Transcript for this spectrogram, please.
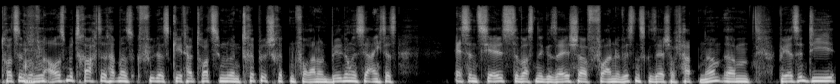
trotzdem mhm. so von außen betrachtet hat man das Gefühl, es geht halt trotzdem nur in Trippelschritten voran und Bildung ist ja eigentlich das Essentiellste, was eine Gesellschaft, vor allem eine Wissensgesellschaft hat. Ne? Ähm, wer sind die,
